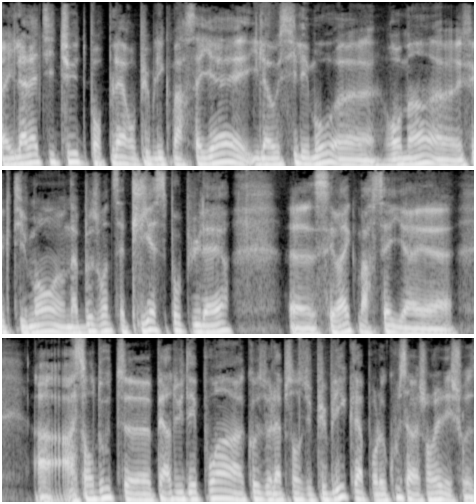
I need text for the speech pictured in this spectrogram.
Ben, il a l'attitude pour plaire au public marseillais. Il a aussi les mots, euh, Romain. Euh, effectivement, on a besoin de cette liesse populaire. Euh, c'est vrai que Marseille a, a- a sans doute euh, perdu des points à cause de l'absence du public. Là, pour le coup, ça va changer les choses.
